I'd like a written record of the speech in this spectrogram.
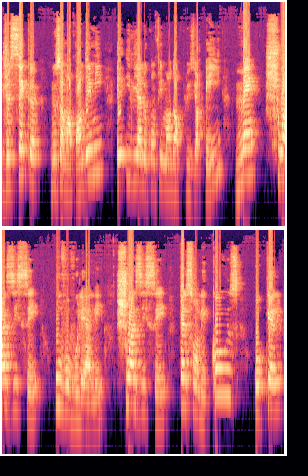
Je sais que nous sommes en pandémie et il y a le confinement dans plusieurs pays, mais choisissez où vous voulez aller, choisissez quelles sont les causes auxquelles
